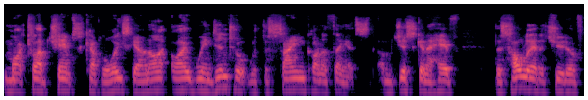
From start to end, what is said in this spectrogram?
my club champs a couple of weeks ago. And I, I went into it with the same kind of thing. It's I'm just going to have this whole attitude of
